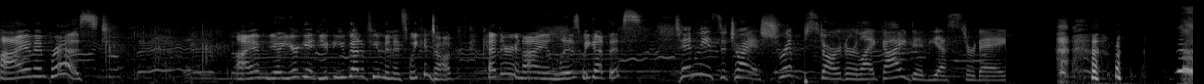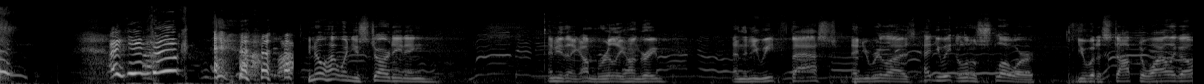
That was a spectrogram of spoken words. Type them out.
I am impressed. I am. You're, you're good. You, you got a few minutes. We can talk. Heather and I and Liz, we got this. Tim needs to try a shrimp starter like I did yesterday. I can't uh, talk. you know how when you start eating and you think, I'm really hungry, and then you eat fast and you realize, had you eaten a little slower, you would have stopped a while ago?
